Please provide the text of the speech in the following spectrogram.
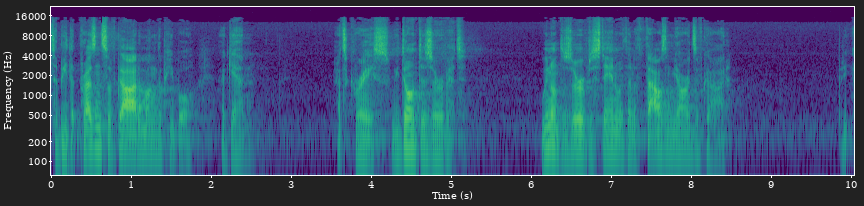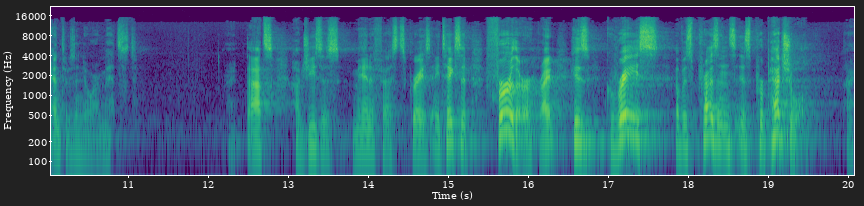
to be the presence of God among the people again. That's grace. We don't deserve it. We don't deserve to stand within a thousand yards of God, but He enters into our midst. That's how Jesus manifests grace. And he takes it further, right? His grace of his presence is perpetual. Right?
